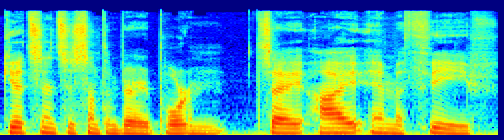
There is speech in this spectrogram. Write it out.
gets into something very important. Say I am a thief.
